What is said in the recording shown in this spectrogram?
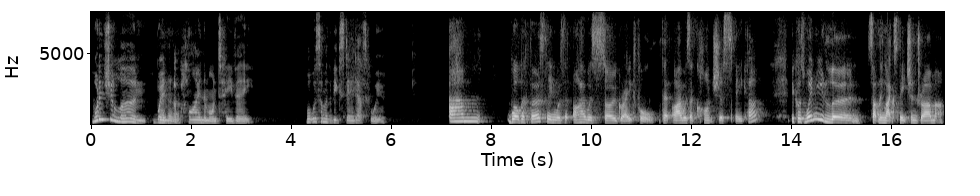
what did you learn when Mhm. applying them on TV what were some of the big standouts for you Um, well, the first thing was that I was so grateful that I was a conscious speaker because when you learn something like speech and drama,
